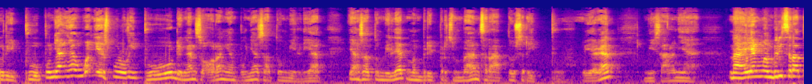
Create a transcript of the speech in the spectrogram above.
ribu. Punyanya uang ya 10 ribu dengan seorang yang punya satu miliar. Yang satu miliar memberi persembahan 100 ribu ya kan? Misalnya. Nah yang memberi 100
